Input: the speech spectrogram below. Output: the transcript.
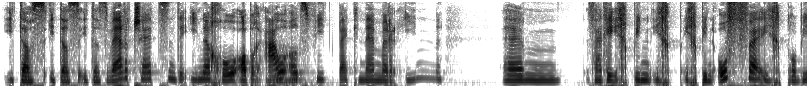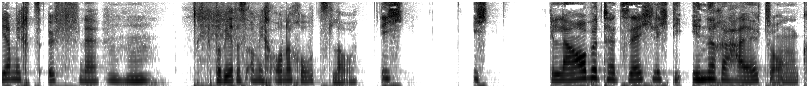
in das, in das, in das Wertschätzende hineinkommen, aber auch mhm. als Feedbacknehmerin ähm, sage, ich bin, ich, ich bin offen, ich probiere mich zu öffnen. Mhm. Ich probiere das an mich ankommen zu lassen. Ich, ich glaube tatsächlich die innere Haltung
